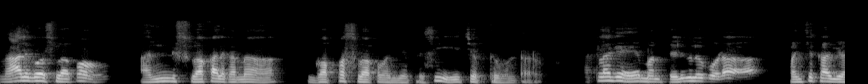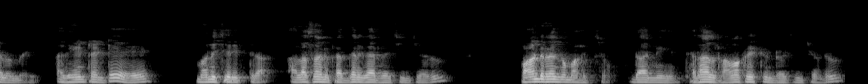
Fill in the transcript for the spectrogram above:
నాలుగో శ్లోకం అన్ని శ్లోకాల కన్నా గొప్ప శ్లోకం అని చెప్పేసి చెప్తూ ఉంటారు. అట్లాగే మన తెలుగులో కూడా పంచకావ్యాలు ఉన్నాయి. అదేంటంటే మను చరిత్ర అలసాని పెద్దన గారు రచించారు. పాండురంగ మహత్యం దాన్ని తెనాలి రామకృష్ణుడు రచించాడు.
